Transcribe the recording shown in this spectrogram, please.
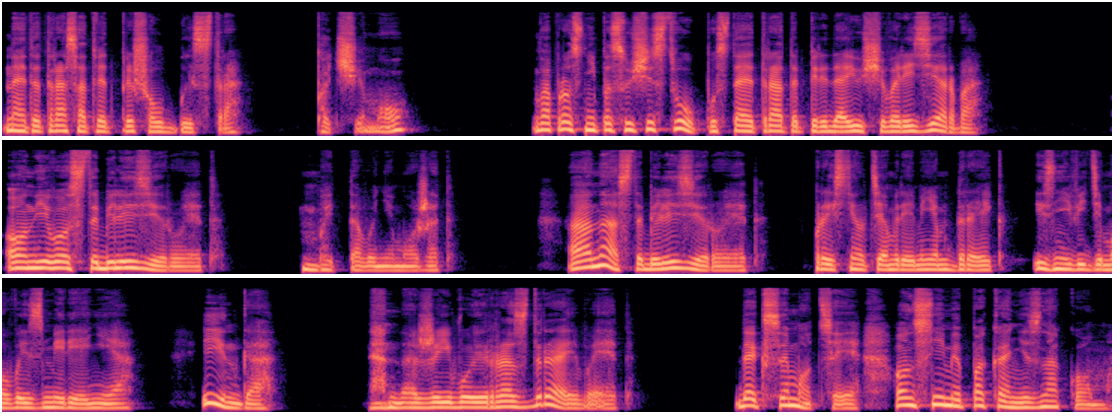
На этот раз ответ пришел быстро. «Почему?» Вопрос не по существу, пустая трата передающего резерва. Он его стабилизирует. Быть того не может. Она стабилизирует, прояснил тем временем Дрейк из невидимого измерения. Инга. Она же его и раздраивает. Декс эмоции, он с ними пока не знаком.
